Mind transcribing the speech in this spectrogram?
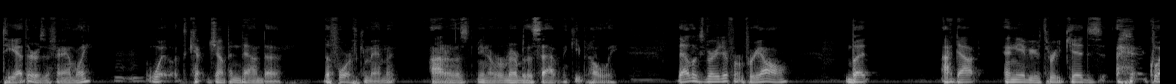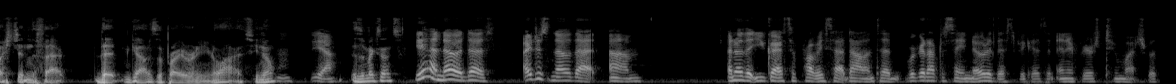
together as a family. What, jumping down to the fourth commandment, honor this, you know, remember the Sabbath and keep it holy. That looks very different for y'all, but I doubt any of your three kids question the fact that God is the priority in your lives. You know, Yeah. does it make sense? Yeah, no, it does. I just know that um, I know that you guys have probably sat down and said we're gonna have to say no to this because it interferes too much with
